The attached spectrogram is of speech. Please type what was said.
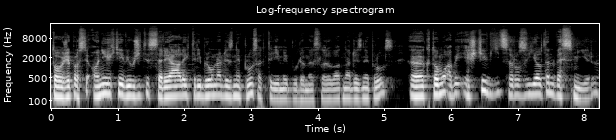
to, že prostě oni chtějí využít ty seriály, které budou na Disney Plus a kterými budeme sledovat na Disney Plus, eh, k tomu, aby ještě víc rozvíjel ten vesmír,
